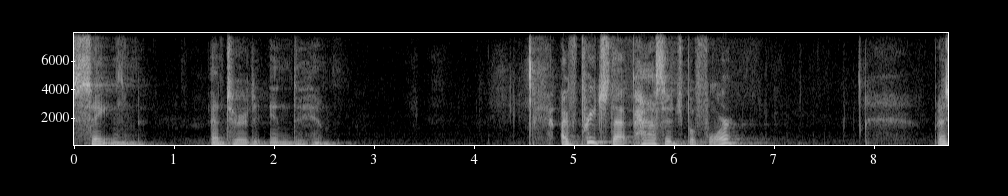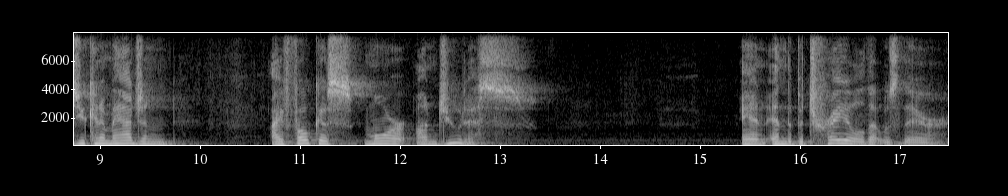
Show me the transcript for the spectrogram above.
Satan entered into him. I've preached that passage before. But as you can imagine, I focus more on Judas and, and the betrayal that was there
